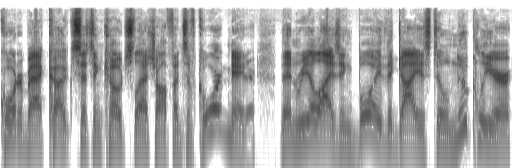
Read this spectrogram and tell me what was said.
quarterback co- assistant coach slash offensive coordinator. Then realizing, boy, the guy is still nuclear,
